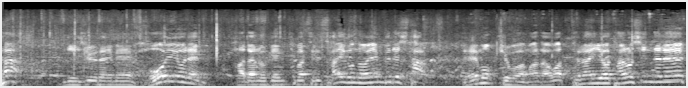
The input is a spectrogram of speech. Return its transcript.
さあ20代目法要年肌の元気祭り最後の演舞でした。でも今日はまだ終わってないよ。楽しんでね。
